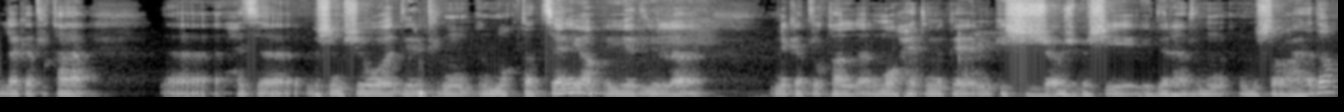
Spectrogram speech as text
لا كتلقى آه، حيت باش نمشيو direct للنقطه الثانية هي ديال ملي كتلقى المحيط ما كيشجعوش باش يدير هذا المشروع هذا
